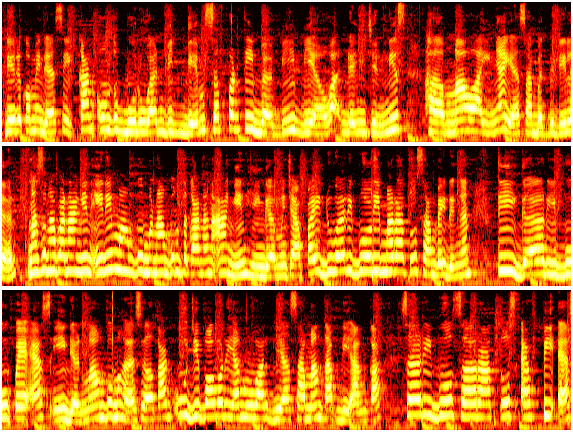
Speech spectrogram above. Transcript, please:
direkomendasikan untuk buruan big game seperti babi, biawak, dan jenis hama lainnya ya sahabat bediler. Nah senapan angin ini mampu menampung tekanan angin hingga mencapai 2500 sampai dengan 3000 PSI dan mampu menghasilkan uji power yang luar biasa mantap di angka 1100 fps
